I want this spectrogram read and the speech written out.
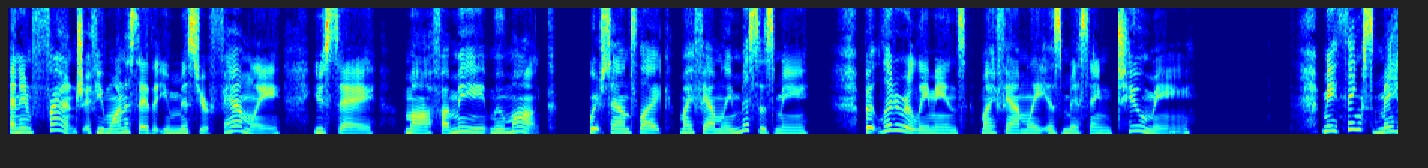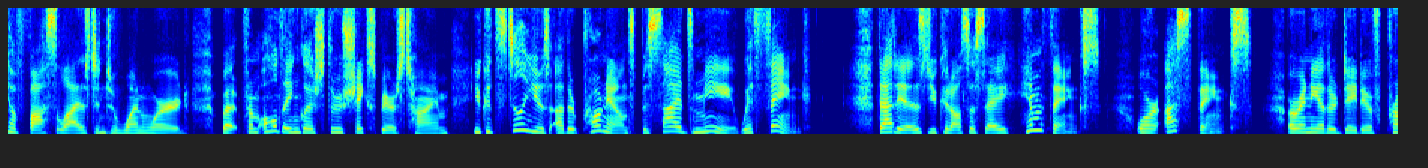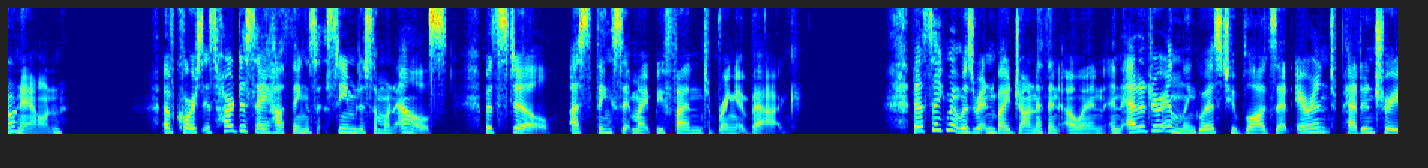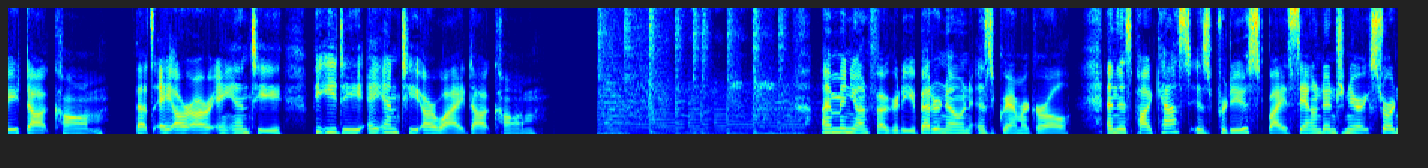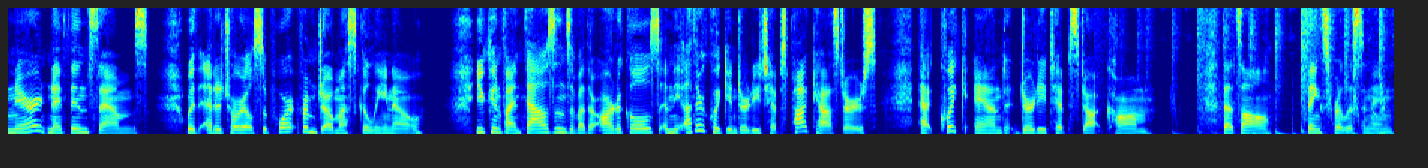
And in French, if you want to say that you miss your family, you say ma famille me manque, which sounds like my family misses me, but literally means my family is missing to me. Methinks may have fossilized into one word, but from Old English through Shakespeare's time, you could still use other pronouns besides me with think. That is, you could also say him thinks, or us thinks, or any other dative pronoun. Of course, it's hard to say how things seem to someone else, but still, us thinks it might be fun to bring it back. That segment was written by Jonathan Owen, an editor and linguist who blogs at arrantpedantry.com. That's A R R A N T P E D A N T R Y dot com. I'm Mignon Fogarty, better known as Grammar Girl, and this podcast is produced by sound engineer extraordinaire Nathan Semes, with editorial support from Joe Muscolino. You can find thousands of other articles and the other Quick and Dirty Tips podcasters at quickanddirtytips.com. That's all. Thanks for listening.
